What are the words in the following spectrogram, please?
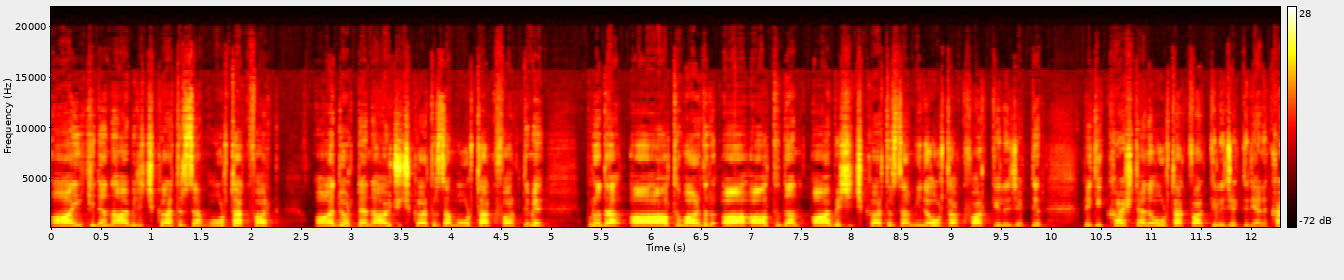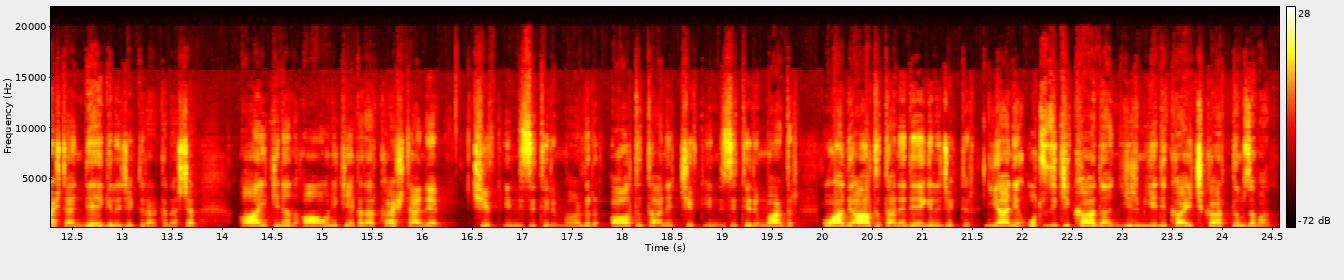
A2'den A1'i çıkartırsam ortak fark. A4'ten A3'ü çıkartırsam ortak fark değil mi? Burada A6 vardır. A6'dan A5'i çıkartırsam yine ortak fark gelecektir. Peki kaç tane ortak fark gelecektir? Yani kaç tane D gelecektir arkadaşlar? A2'den A12'ye kadar kaç tane çift indisi terim vardır? 6 tane çift indisi terim vardır. O halde 6 tane D gelecektir. Yani 32K'dan 27K'yı çıkarttığım zaman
